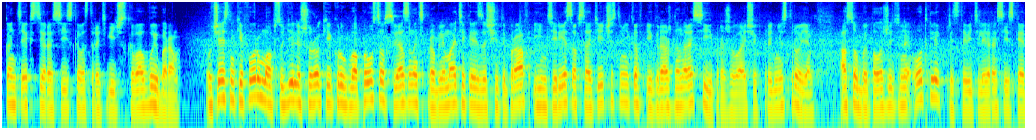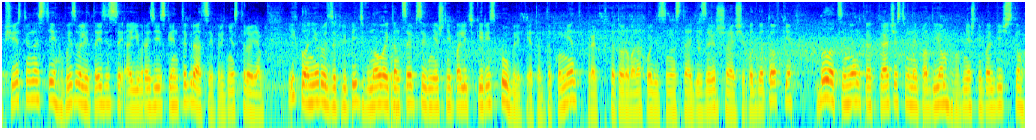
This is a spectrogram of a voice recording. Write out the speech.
в контексте российского стратегического выбора». Участники форума обсудили широкий круг вопросов, связанных с проблематикой защиты прав и интересов соотечественников и граждан России, проживающих в Приднестровье. Особый положительный отклик представителей российской общественности вызвали тезисы о евразийской интеграции Приднестровья. Их планируют закрепить в новой концепции внешней политики республики. Этот документ, проект которого находится на стадии завершающей подготовки, был оценен как качественный подъем во внешнеполитическом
